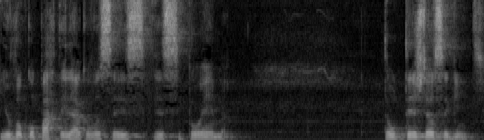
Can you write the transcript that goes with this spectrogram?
E eu vou compartilhar com vocês esse poema. Então o texto é o seguinte:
